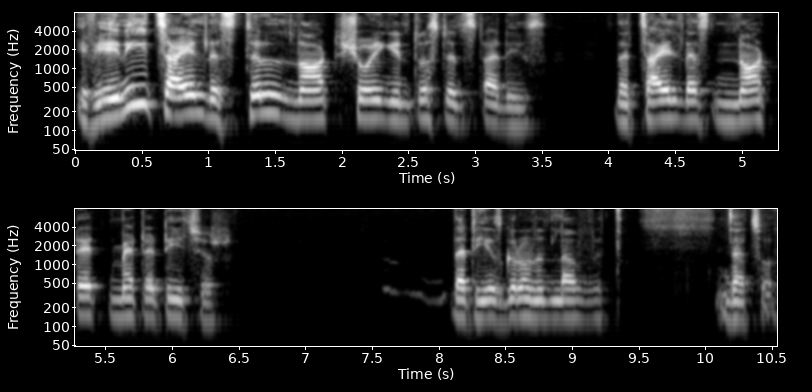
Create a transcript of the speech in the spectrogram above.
If any child is still not showing interest in studies, the child has not yet met a teacher that he has grown in love with. That's all.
